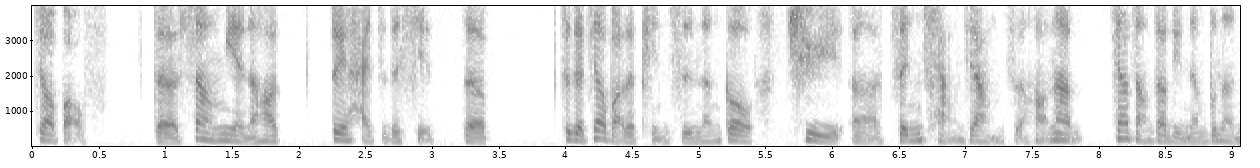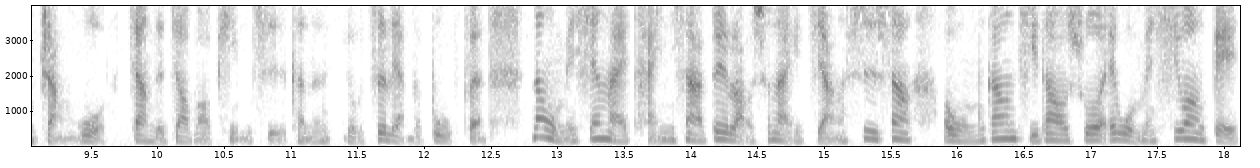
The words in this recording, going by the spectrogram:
教保的上面，然后对孩子的写的这个教保的品质能够去呃增强这样子哈，那。家长到底能不能掌握这样的教保品质？可能有这两个部分。那我们先来谈一下，对老师来讲，事实上，呃，我们刚刚提到说，哎，我们希望给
